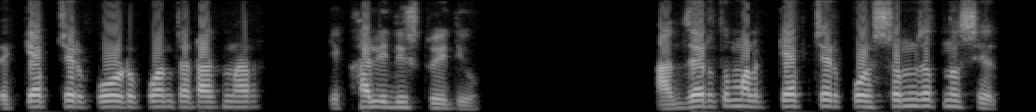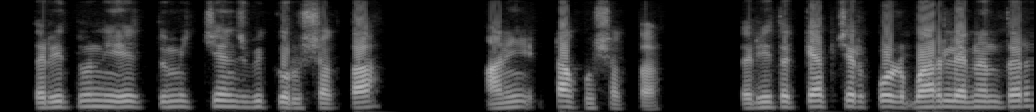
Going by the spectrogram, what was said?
तर कॅप्चर कोड कोणता टाकणार? हे खाली दिसतोय तो. आणि जर तुम्हाला कॅप्चर कोड समजत नसेल तर इथून हे तुम्ही चेंज बी करू शकता आणि टाकू शकता. तर इथं कॅप्चर कोड भरल्यानंतर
